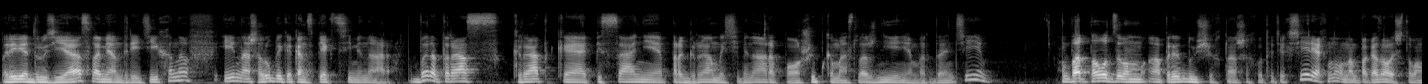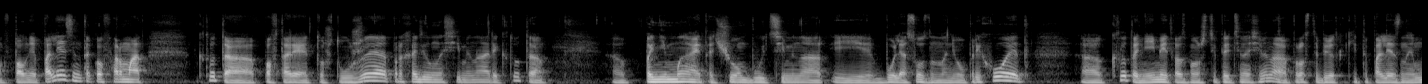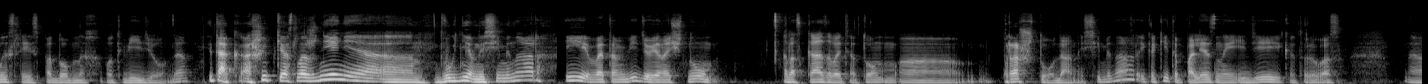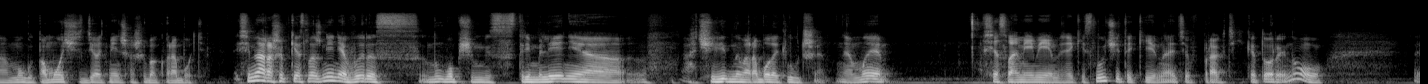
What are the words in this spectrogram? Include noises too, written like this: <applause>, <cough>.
Привет, друзья! С вами Андрей Тихонов и наша рубрика «Конспект семинара». В этот раз краткое описание программы семинара по ошибкам и осложнениям в ортодонтии. По, по отзывам о предыдущих наших вот этих сериях, ну, нам показалось, что вам вполне полезен такой формат. Кто-то повторяет то, что уже проходил на семинаре, кто-то э, понимает, о чем будет семинар и более осознанно на него приходит. Э, кто-то не имеет возможности прийти на семинар, а просто берет какие-то полезные мысли из подобных вот видео. Да? Итак, ошибки осложнения, э, двухдневный семинар. И в этом видео я начну рассказывать о том, э, про что данный семинар и какие-то полезные идеи, которые у вас могут помочь сделать меньше ошибок в работе. Семинар ошибки осложнения вырос, ну, в общем, из стремления очевидного работать лучше. Мы все с вами имеем всякие случаи такие, знаете, в практике, которые, ну,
